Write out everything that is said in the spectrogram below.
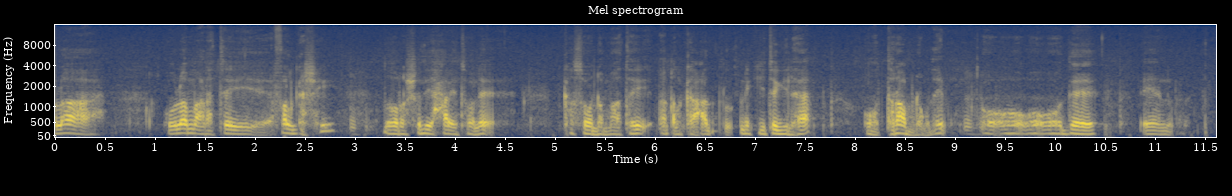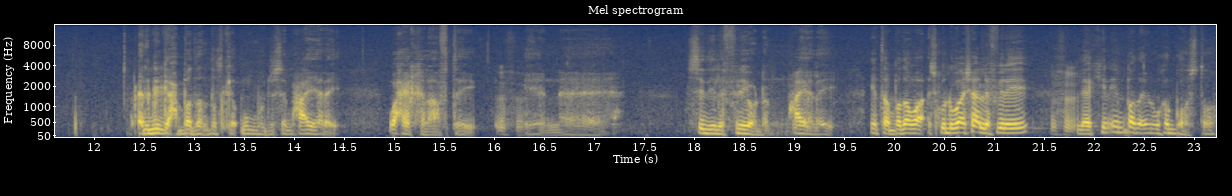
ula ula maaragtay falgashay doorashadii xalay tole ka soo dhammaatay aqalka cad ninkii tegi lahaa oo trump noqday. Oo oo- oo dee argagax badan dadka u muujisay maxaa yeelay waxay khilaaftay een, eh, sidii la filayay oo dhan maxaa yeelay inta badan waa isku dhawaashaa la filayay laakiin in badan inuu ka goosto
